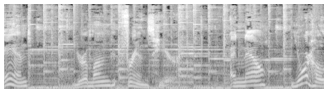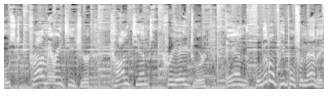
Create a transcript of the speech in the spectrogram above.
And you're among friends here. And now, your host, primary teacher, content creator, and little people fanatic,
